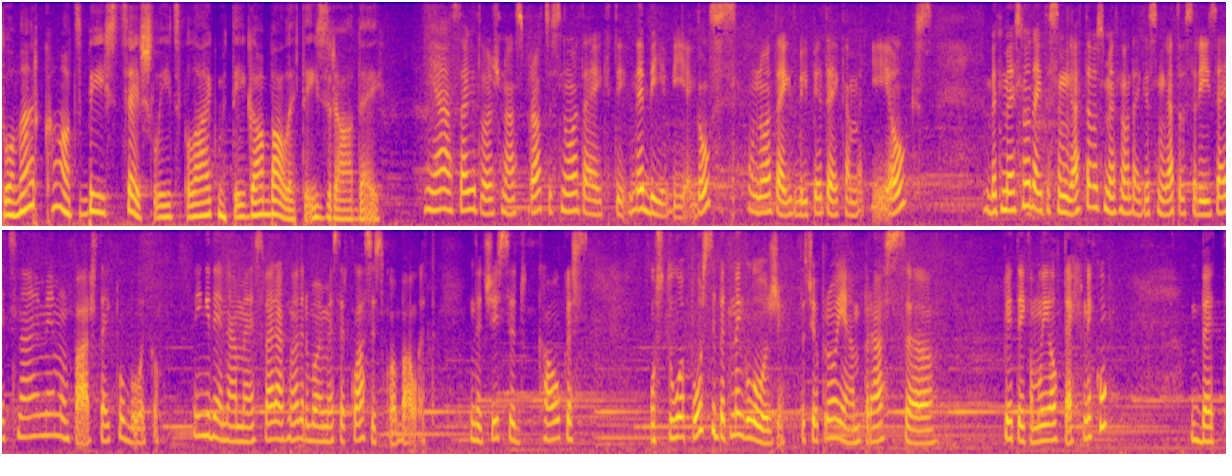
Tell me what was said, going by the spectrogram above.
Tomēr kāds bijis ceļš līdz laikmetīgā baleta izrādēji? Jā, sagatavošanās process noteikti nebija viegls un noteikti bija pietiekami ilgs. Bet mēs noteikti esam gatavi, mēs noteikti esam gatavi arī izaicinājumiem un pārsteigt publiku. Ikdienā mēs vairāk nodarbojamies ar klasisko baletu. Tad šis ir kaut kas uz to pusi, bet ne gluži. Tas joprojām prasa pietiekami lielu tehniku, bet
